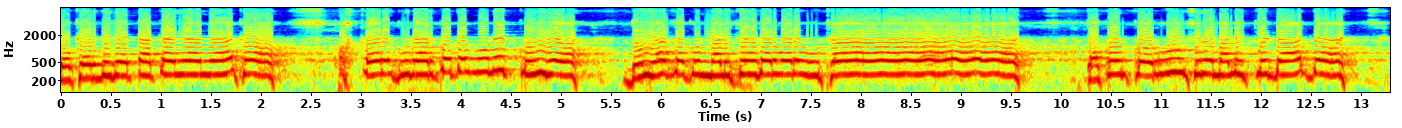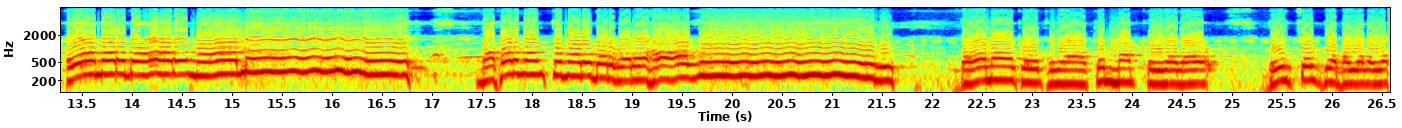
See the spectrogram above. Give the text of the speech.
চোখের দিকে তাকাইয়া দেখো। অকার গুনার কথা মনে কইরা দুই হাত যখন মালিকের দরবারে উঠায়, তখন করুণ সুরে মালিককে ডাক দেয়, হে আমার দয়ার মালিক নাফরমান তোমার দরবারে হাজির। দয়া না করে তুমি আমাকে মাফ করিয়া দাও। দুই চোখ দিয়ে ভাইয়া ভাইয়া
